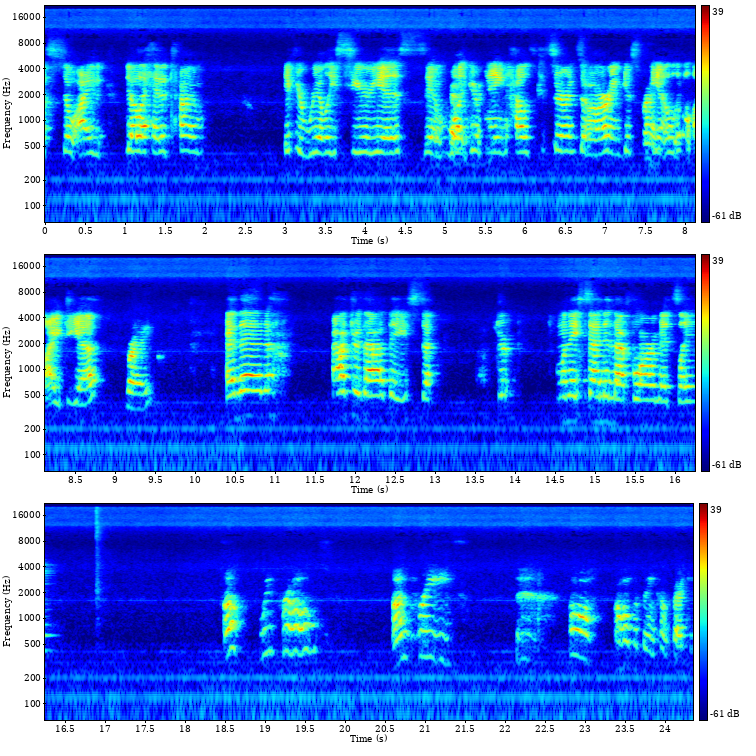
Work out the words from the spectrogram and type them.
ask, so I know ahead of time if you're really serious and what your main health concerns are, and gives me a little idea. right, And then after that, they se- when they send in that form, it's like Oh, we froze. Unfreeze. Oh, I hope the thing comes back.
